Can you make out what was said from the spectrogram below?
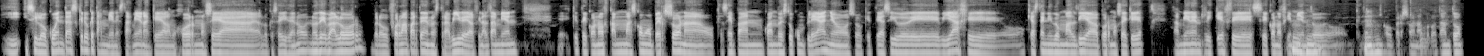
Y, si lo cuentas creo que también está bien, aunque a lo mejor no sea lo que se dice, ¿no? No de valor, pero forma parte de nuestra vida y al final también eh, que te conozcan más como persona o que sepan cuándo es tu cumpleaños o que te has ido de viaje o que has tenido un mal día por no sé qué, también enriquece ese conocimiento que tenemos como persona. Por lo tanto,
